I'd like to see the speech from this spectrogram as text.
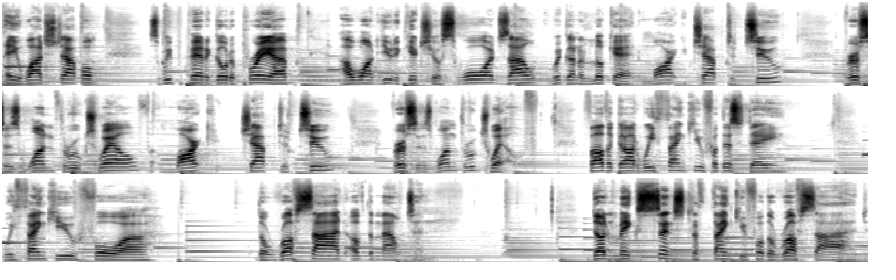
Hey, Watts Chapel, as we prepare to go to prayer, I want you to get your swords out. We're going to look at Mark chapter 2, verses 1 through 12. Mark chapter 2, verses 1 through 12. Father God, we thank you for this day. We thank you for the rough side of the mountain. Doesn't make sense to thank you for the rough side,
